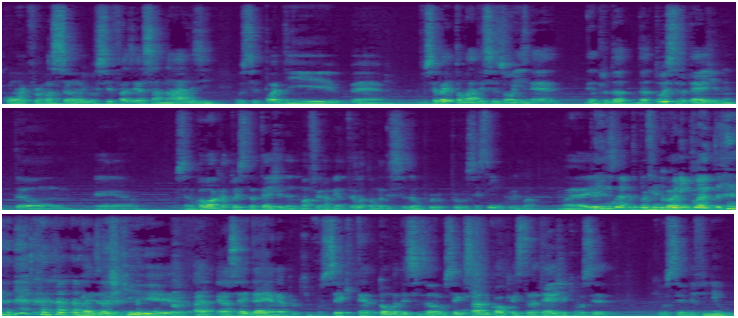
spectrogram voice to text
Com a informação e você fazer essa análise, você pode, é, você vai tomar decisões, né? Dentro da, da tua estratégia, né? Então, é, você não coloca a tua estratégia dentro de uma ferramenta ela toma decisão por, por você, Sim. por enquanto. Mas, por enquanto, por enquanto. Por enquanto. Mas acho que essa é a ideia, né? Porque você que tem, toma decisão, você que sabe qual é a estratégia que você, que você definiu.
